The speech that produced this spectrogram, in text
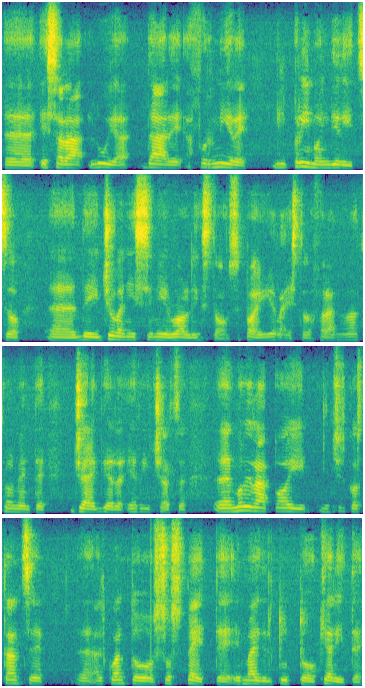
eh, e sarà lui a dare, a fornire il primo indirizzo eh, dei giovanissimi Rolling Stones. Poi il resto lo faranno naturalmente Jagger e Richards. Eh, morirà poi in circostanze eh, alquanto sospette e mai del tutto chiarite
